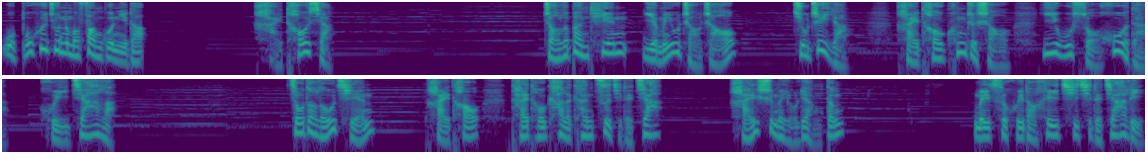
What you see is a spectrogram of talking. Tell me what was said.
我不会就那么放过你的。海涛想。找了半天也没有找着，就这样，海涛空着手、一无所获的回家了。走到楼前，海涛抬头看了看自己的家，还是没有亮灯。每次回到黑漆漆的家里，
